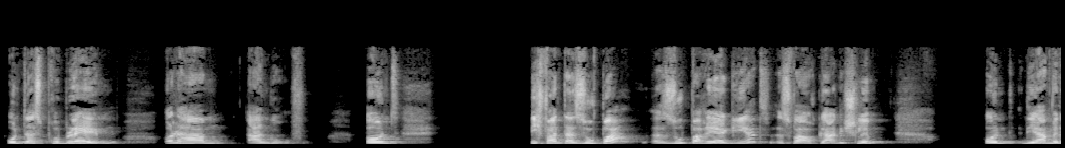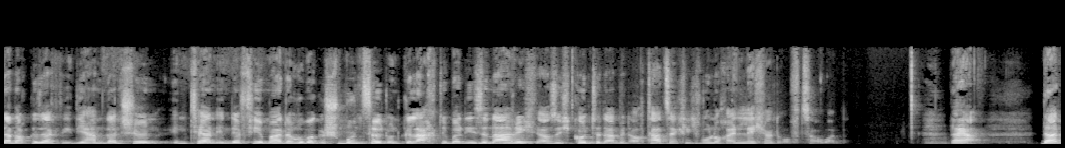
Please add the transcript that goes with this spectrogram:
und das Problem und haben angerufen. Und ich fand das super, super reagiert. Es war auch gar nicht schlimm. Und die haben mir dann noch gesagt, die, die haben ganz schön intern in der Firma darüber geschmunzelt und gelacht über diese Nachricht. Also ich konnte damit auch tatsächlich wohl noch ein Lächeln drauf zaubern. Naja, dann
